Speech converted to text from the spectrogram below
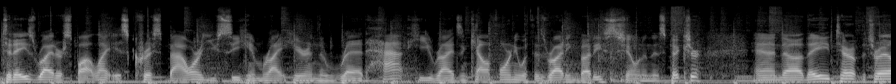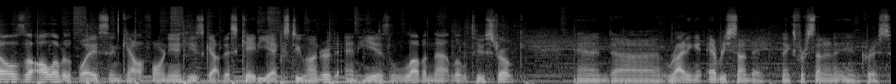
Today's rider spotlight is Chris Bauer. You see him right here in the red hat. He rides in California with his riding buddies, shown in this picture, and uh, they tear up the trails all over the place in California. He's got this KDX 200, and he is loving that little two-stroke and uh, riding it every Sunday. Thanks for sending it in, Chris.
